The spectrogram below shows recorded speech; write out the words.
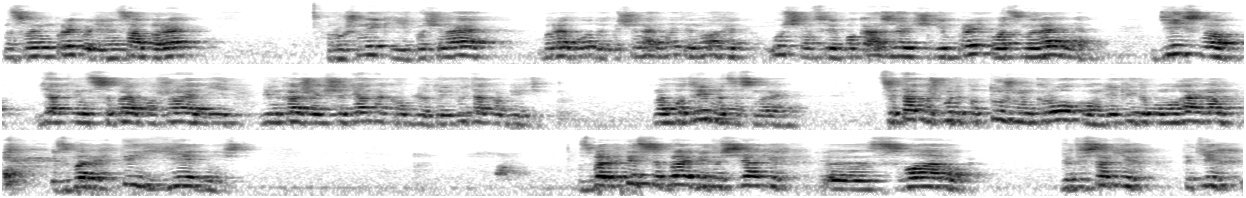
на своєму прикладі Він сам бере рушник і починає, бере воду починає мити ноги учням своїм, показуючи їм приклад смирення. Дійсно, як він себе вважає, і він каже, якщо я так роблю, то і ви так робіть. Нам потрібне це смирення. Це також буде потужним кроком, який допомагає нам зберегти єдність, зберегти себе від усяких е, сварок, від усяких таких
